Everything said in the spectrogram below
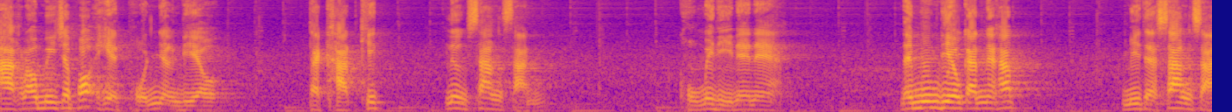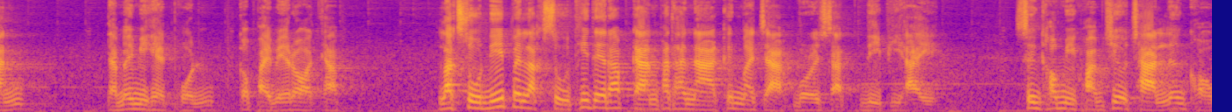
หากเรามีเฉพาะเหตุผลอย่างเดียว แต่ขาดคิดเรื่องสร้างสรรค์ คงไม่ดีแน่ ๆ ในมุมเดียวกันนะครับ มีแต่สร้างสรรค์ แต่ไม่มีเหตุผลก็ไปไม่รอดครับ หลักสูตรนี้เป็นหลักสูตรที่ได้รับการพัฒนาขึ้นมาจากบริษัท DPI ซึ่งเขามีความเชี่ยวชาญเรื่องของ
